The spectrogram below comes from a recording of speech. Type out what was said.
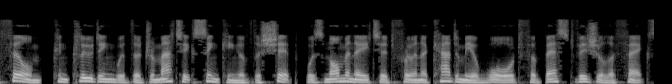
film, concluding with the dramatic sinking of the ship, was nominated for an Academy Award for Best Visual Effects.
